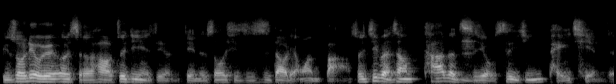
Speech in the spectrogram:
比如说六月二十二号最低点点的时候，其实是到两万八，所以基本上它的持有是已经赔钱的。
